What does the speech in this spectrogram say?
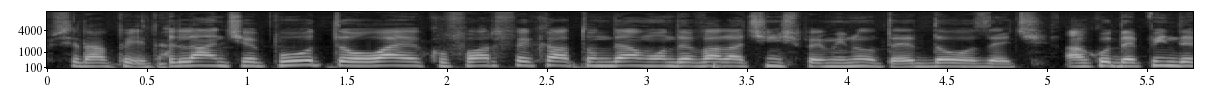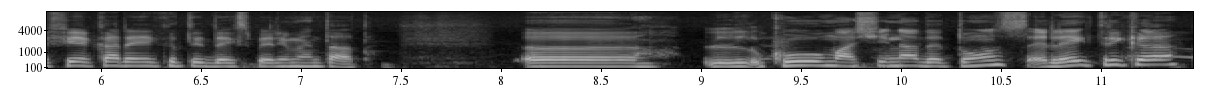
și rapid. La început, o oaie cu foarfeca tundeam undeva la 15 minute, 20. Acum depinde fiecare cât e de experimentat. Uh, cu mașina de tuns electrică,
